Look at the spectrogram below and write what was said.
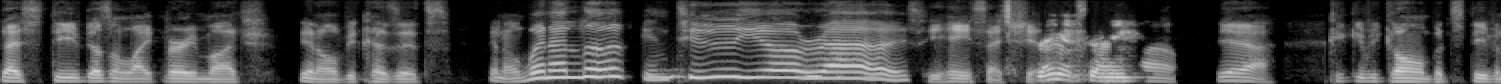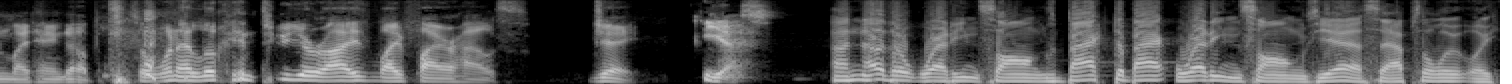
that Steve doesn't like very much, you know, because it's, you know, when I look into your eyes. He hates that shit. Bring it, Sonny. Uh, yeah. Could keep it going, but Steven might hang up. So when I look into your eyes by Firehouse. Jay. Yes. Another wedding songs, back to back wedding songs. Yes, absolutely.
